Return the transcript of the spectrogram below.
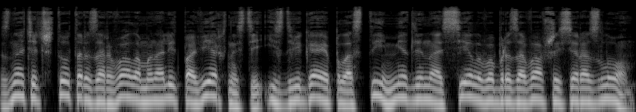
значит, что-то разорвало монолит поверхности и, сдвигая пласты, медленно осело в образовавшийся разлом.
